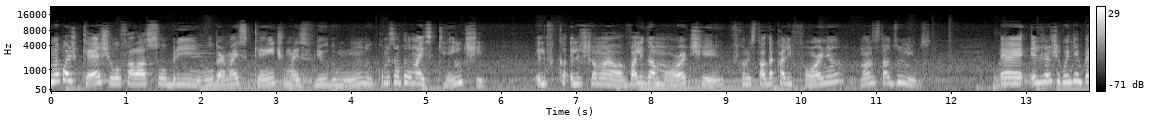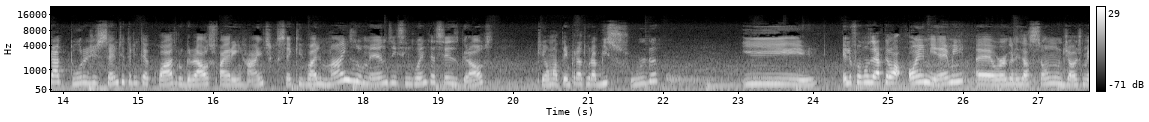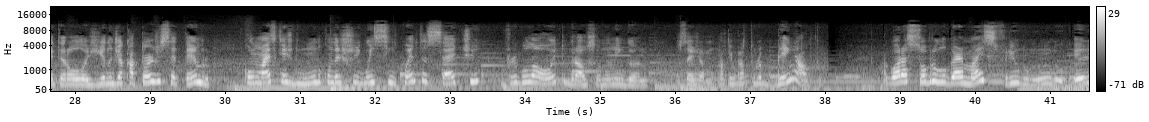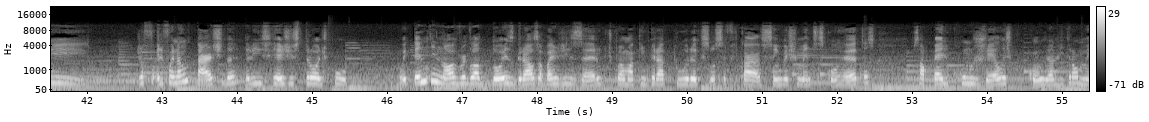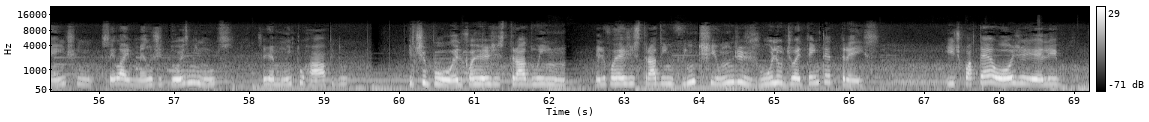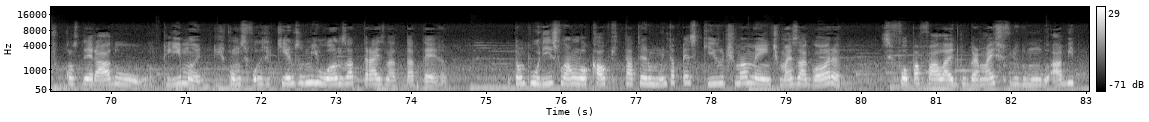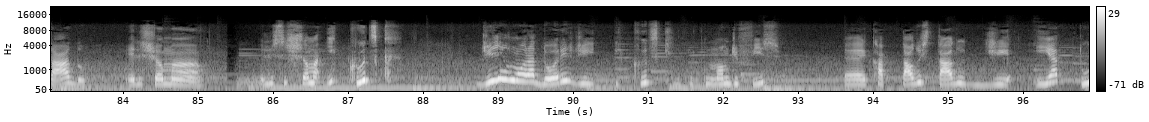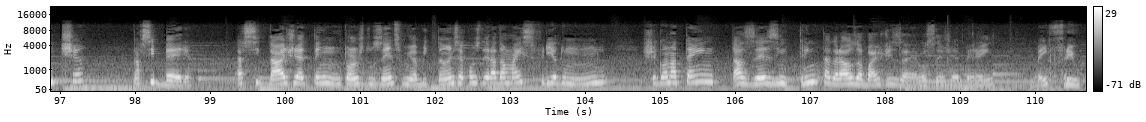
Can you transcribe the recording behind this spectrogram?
meu podcast eu vou falar sobre o lugar mais quente, o mais frio do mundo. Começando pelo mais quente, ele, fica, ele chama Vale da Morte, fica no estado da Califórnia, nos Estados Unidos. É, ele já chegou em temperatura de 134 graus Fahrenheit, que se equivale mais ou menos em 56 graus, que é uma temperatura absurda. Ele foi considerado pela OMM, é, Organização Mundial de Meteorologia, no dia 14 de setembro como o mais quente do mundo, quando ele chegou em 57,8 graus, se eu não me engano. Ou seja, uma temperatura bem alta. Agora, sobre o lugar mais frio do mundo, ele já foi, ele foi na Antártida, ele registrou tipo 89,2 graus abaixo de zero, que tipo é uma temperatura que se você ficar sem vestimentas corretas, sua pele congela, tipo, congela literalmente em, sei lá, em menos de 2 minutos. Ou seja, é muito rápido. E tipo, ele foi registrado em ele foi registrado em 21 de julho de 83. E tipo, até hoje ele tipo, considerado o clima de, como se fosse de 500 mil anos atrás na, da Terra. Então por isso lá é um local que está tendo muita pesquisa ultimamente. Mas agora, se for para falar do lugar mais frio do mundo habitado, ele chama. Ele se chama Irkutsk. Dizem os moradores de Irkutsk, nome difícil, é capital do estado de Yatutia, na Sibéria. A cidade é, tem em torno de 200 mil habitantes e é considerada a mais fria do mundo, chegando até em, às vezes em 30 graus abaixo de zero, ou seja, é bem, bem frio.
